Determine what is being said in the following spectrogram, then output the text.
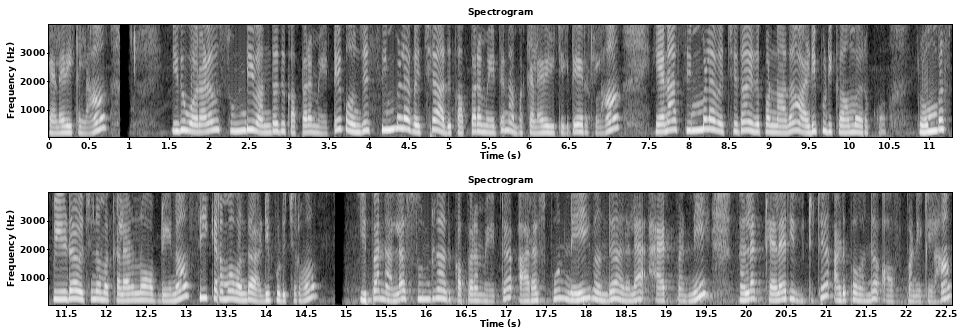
கிளறிக்கலாம். இது ஓரளவு சுண்டி வந்ததுக்கு அப்புறமேட்டு கொஞ்சம் சிம்மில் வச்சு அதுக்கப்புறமேட்டு நம்ம கிளறி விட்டுக்கிட்டே இருக்கலாம். ஏன்னா சிம்மில் வச்சு தான் இது பண்ணால் தான் அடி பிடிக்காமல் இருக்கும். ரொம்ப ஸ்பீடாக வச்சு நம்ம கிளறணும் அப்படின்னா சீக்கிரமாக வந்து அடி பிடிச்சிரும். இப்போ நல்லா சுண்டினதுக்கப்புறமேட்டு அரை ஸ்பூன் நெய் வந்து அதில் ஆட் பண்ணி நல்லா கிளறி விட்டுட்டு அடுப்பை வந்து ஆஃப் பண்ணிக்கலாம்.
